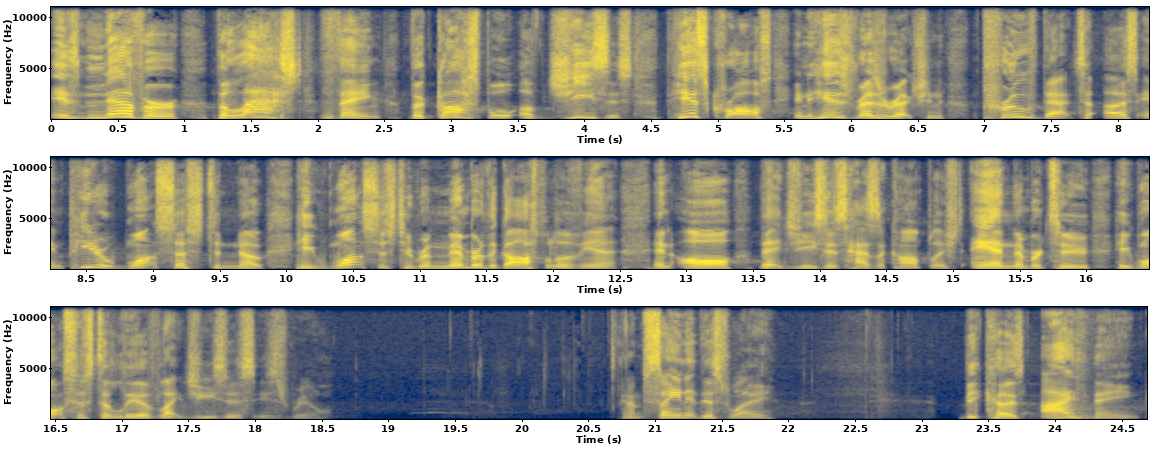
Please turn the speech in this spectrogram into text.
is never the last thing. The gospel of Jesus, his cross and his resurrection proved that to us. And Peter wants us to know. He wants us to remember the gospel event and all that Jesus has accomplished. And number two, he wants us to live like Jesus is real. And I'm saying it this way because I think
